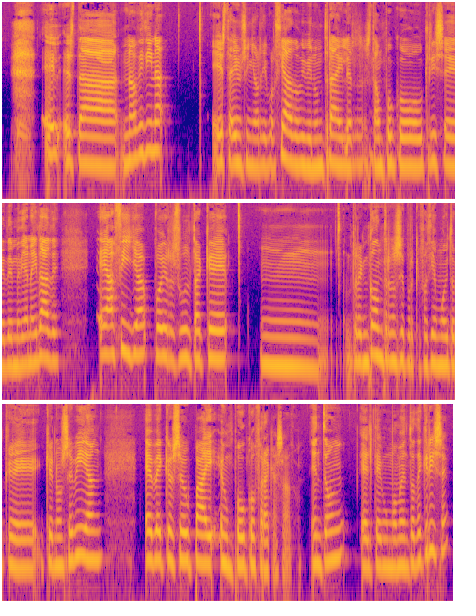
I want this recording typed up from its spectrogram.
el está na oficina Este é un señor divorciado, vive nun tráiler, está un pouco crise de mediana idade, e a filla, pois resulta que mm, reencontranse porque facía moito que, que non se vían, e ve que o seu pai é un pouco fracasado. Entón, el ten un momento de crise,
